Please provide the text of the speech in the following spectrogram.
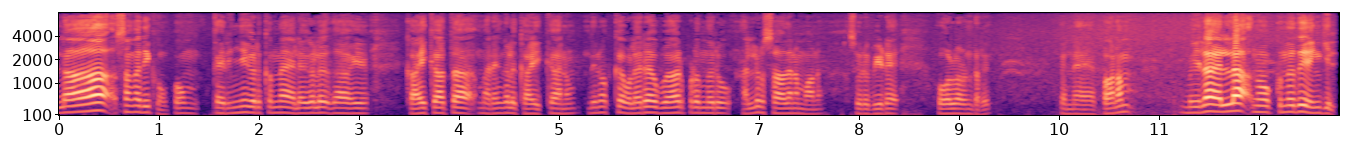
എല്ലാ സംഗതിക്കും ഇപ്പം കരിഞ്ഞു കിടക്കുന്ന ഇലകൾ ഇതായി കായ്ക്കാത്ത മരങ്ങൾ കായ്ക്കാനും ഇതിനൊക്കെ വളരെ ഉപകാരപ്പെടുന്നൊരു നല്ലൊരു സാധനമാണ് സുരഭിയുടെ ഓൾറൗണ്ടർ പിന്നെ പണം വില അല്ല നോക്കുന്നത് എങ്കിൽ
